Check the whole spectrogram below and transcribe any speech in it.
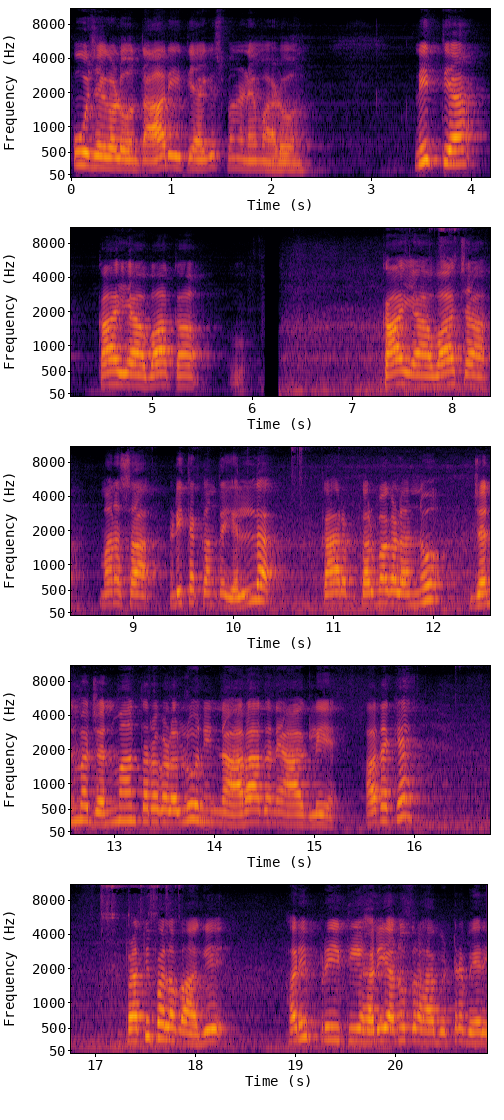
ಪೂಜೆಗಳು ಅಂತ ಆ ರೀತಿಯಾಗಿ ಸ್ಮರಣೆ ಮಾಡು. ನಿತ್ಯ ಕಾಯ ವಾಕ ಕಾಯ ವಾಚ ಮನಸ ನಡೀತಕ್ಕಂಥ ಎಲ್ಲ ಕಾರ ಕರ್ಮಗಳನ್ನು ಜನ್ಮ ಜನ್ಮಾಂತರಗಳಲ್ಲೂ ನಿನ್ನ ಆರಾಧನೆ ಆಗಲಿ. ಅದಕ್ಕೆ ಪ್ರತಿಫಲವಾಗಿ ಹರಿಪ್ರೀತಿ, ಹರಿ ಅನುಗ್ರಹ ಬಿಟ್ಟರೆ ಬೇರೆ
